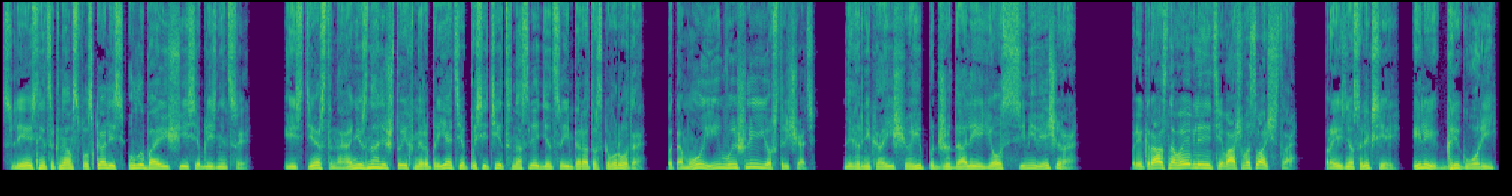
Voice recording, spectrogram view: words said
С лестницы к нам спускались улыбающиеся близнецы. Естественно, они знали, что их мероприятие посетит наследница императорского рода, потому и вышли ее встречать. Наверняка еще и поджидали ее с семи вечера. «Прекрасно выглядите, ваше высочество», — произнес Алексей. Или Григорий.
